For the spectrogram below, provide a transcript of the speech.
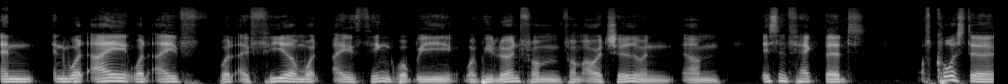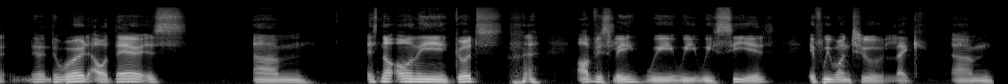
and and what i what i've what i feel and what i think what we what we learn from from our children um is in fact that of course the the, the word out there is um is not only good obviously we we we see it if we want to like um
